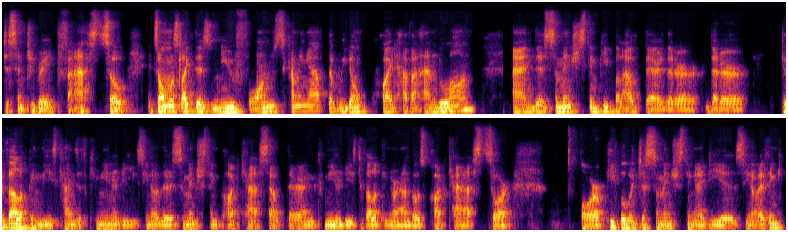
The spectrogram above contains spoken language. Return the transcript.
disintegrate fast. So it's almost like there's new forms coming out that we don't quite have a handle on and there's some interesting people out there that are that are developing these kinds of communities. You know there's some interesting podcasts out there and communities developing around those podcasts or or people with just some interesting ideas. You know i think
